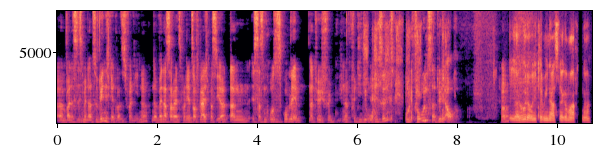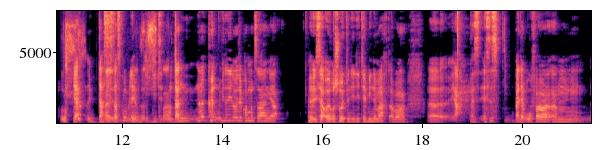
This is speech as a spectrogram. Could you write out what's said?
weil das ist mir dann zu wenig Geld, was ich verdiene. Ne, wenn das aber jetzt von jetzt auf gleich passiert, dann ist das ein großes Problem. Natürlich für, ne, für die, die oben sind und für uns natürlich auch. Ja? ja, gut, aber die Termine hast du ja gemacht, ne? Ja, das ist das Problem. Das ist, die, und dann ne, könnten wieder die Leute kommen und sagen, ja, ist ja eure Schuld, wenn ihr die Termine macht, aber äh, ja, es, es, ist bei der OFA, ähm,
